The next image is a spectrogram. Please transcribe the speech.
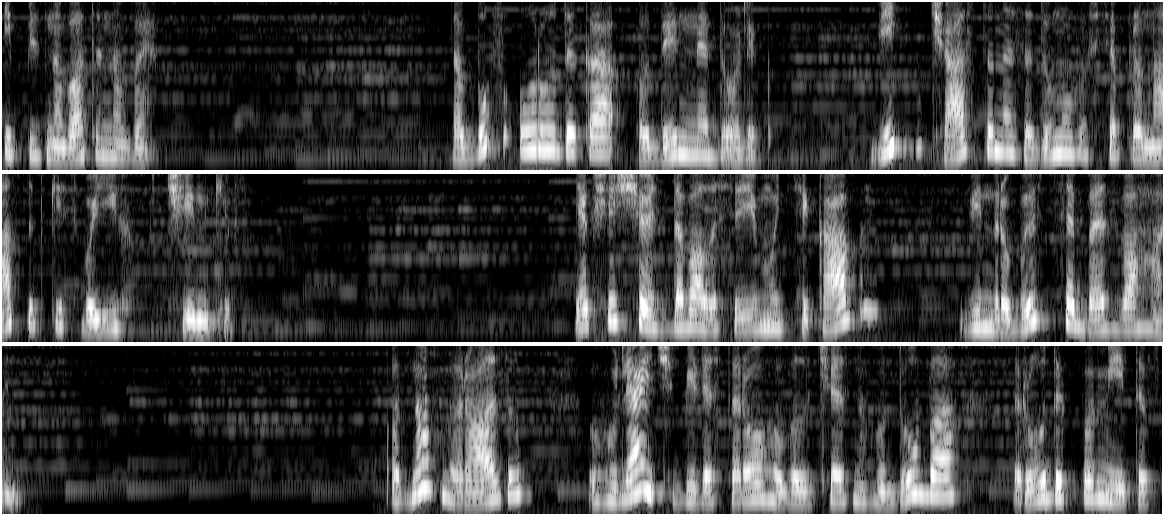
і пізнавати нове. Та був у Рудика один недолік. Він часто не задумувався про наслідки своїх вчинків. Якщо щось здавалося йому цікавим, він робив це без вагань. Одного разу, гуляючи біля старого величезного дуба, Рудик помітив,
